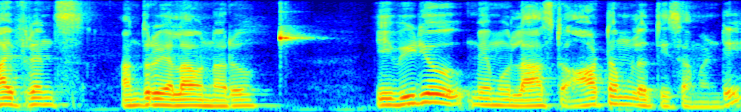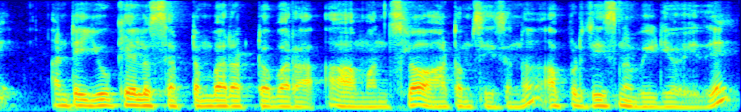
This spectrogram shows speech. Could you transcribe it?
హాయ్ ఫ్రెండ్స్ అందరూ ఎలా ఉన్నారు? ఈ వీడియో మేము లాస్ట్ ఆటంలో తీసామండి. అంటే యూకేలో సెప్టెంబర్ అక్టోబర్ ఆ- మంత్స్లో ఆటం సీజన్. అప్పుడు తీసిన వీడియో ఇది.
